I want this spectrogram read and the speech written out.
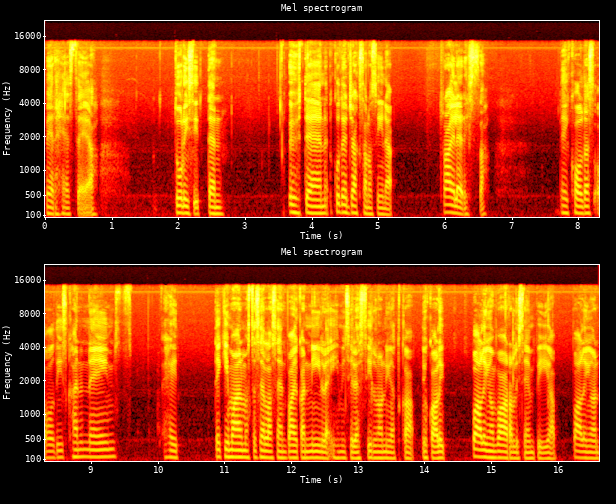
perheessä ja tuli sitten yhteen, kuten Jack sanoi siinä trailerissa, they called us all these kind of names. He teki maailmasta sellaisen paikan niille ihmisille silloin, jotka, joka oli paljon vaarallisempi ja paljon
